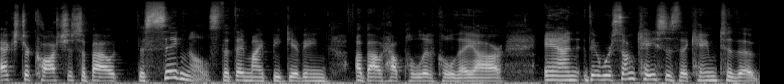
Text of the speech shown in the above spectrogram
extra cautious about the signals that they might be giving about how political they are. And there were some cases that came to the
